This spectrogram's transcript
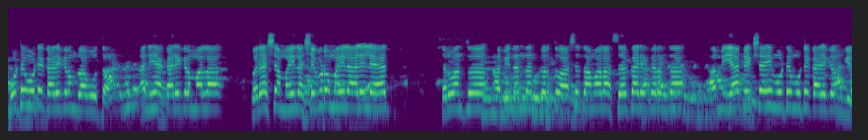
मोठे मोठे कार्यक्रम राबवतात. आणि या कार्यक्रमाला बऱ्याचशा महिला शेकडो महिला आलेल्या आहेत. सर्वांचं अभिनंदन करतो. असंच आम्हाला सहकार्य करत आम्ही यापेक्षाही मोठे मोठे कार्यक्रम घेऊ.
